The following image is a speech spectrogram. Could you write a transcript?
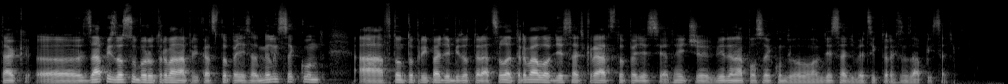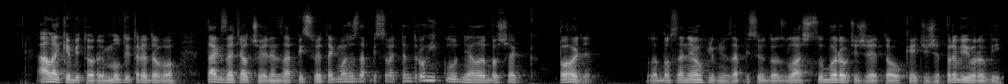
Tak e, zápis do súboru trvá napríklad 150 milisekúnd a v tomto prípade by to teda celé trvalo 10 krát 150, hej, čiže 1,5 sekundy, lebo mám 10 vecí, ktoré chcem zapísať. Ale keby to robím multithreadovo, tak zatiaľ čo jeden zapisuje, tak môže zapisovať ten druhý kľudne, lebo však pohode lebo sa neovplyvňujú, zapisujú do zvlášť súborov, čiže je to OK. Čiže prvý urobí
